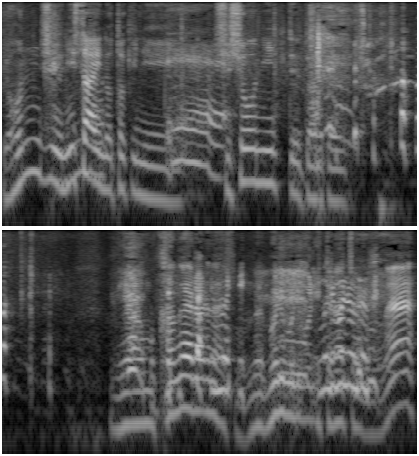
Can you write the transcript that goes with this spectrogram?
42歳の時に首相にって言われて、いやもう考えられないですもんね無理無理無理ってなっちゃうもんね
